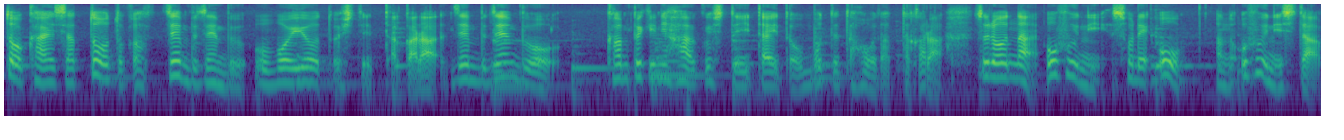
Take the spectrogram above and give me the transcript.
と会社ととか全部全部覚えようとしてたから全部全部を完璧に把握していたいと思ってた方だったからそれをなオフにそれをあのオフにした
